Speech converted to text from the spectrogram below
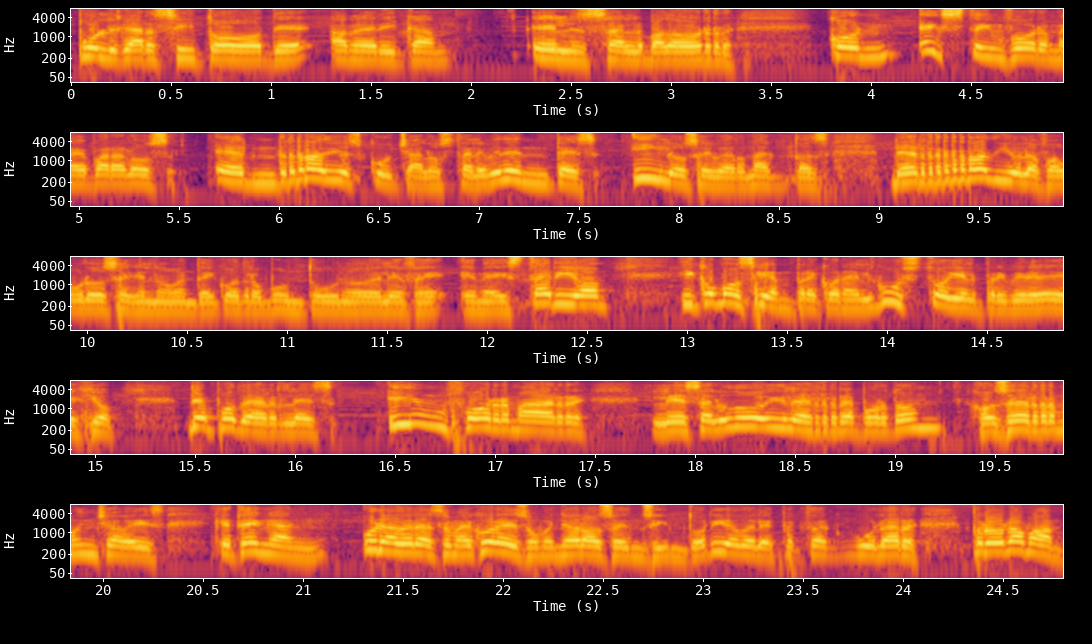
pulgarcito de América El Salvador. Con este informe para los en Radio Escucha, los televidentes y los cibernautas de Radio La Fabulosa en el 94.1 del FM Estéreo. Y como siempre, con el gusto y el privilegio de poderles informar, les saludo y les reportó José Ramón Chávez. Que tengan una de las mejores mañanas en sintonía del espectacular programa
